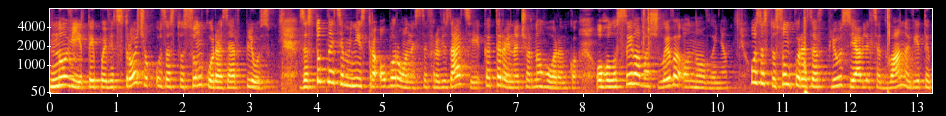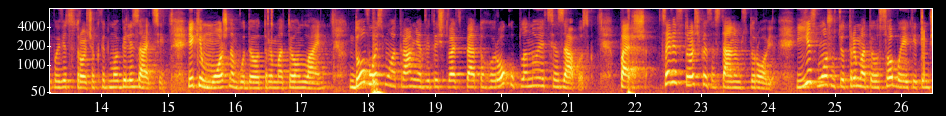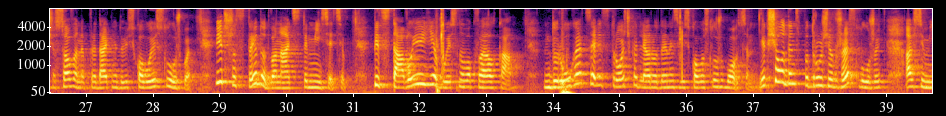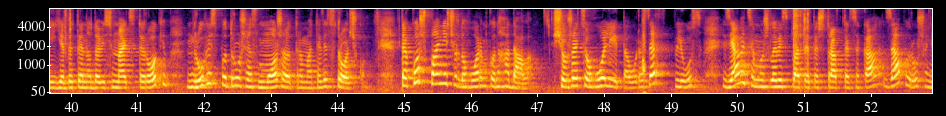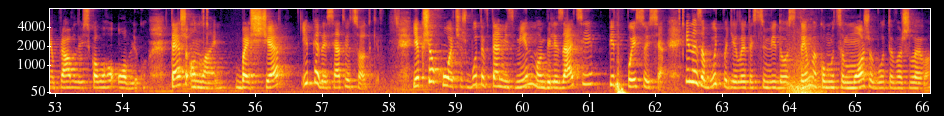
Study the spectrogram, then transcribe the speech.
Нові типи відстрочок у застосунку Резерв Плюс. Заступниця міністра оборони з цифровізації Катерина Чорногоренко оголосила важливе оновлення. У застосунку Резерв Плюс з'являться два нові типи відстрочок від мобілізації, які можна буде отримати онлайн. До 8 травня 2025 року планується запуск. Перше. Це відстрочка за станом здоров'я. Її зможуть отримати особи, які тимчасово не придатні до військової служби від 6 до 12 місяців. Підставою є висновок ВЛК. Друге це відстрочка для родини з військовослужбовцем. Якщо один з подружжя вже служить, а в сім'ї є дитина до 18 років, другий з подружжя зможе отримати відстрочку. Також пані Чорногоренко нагадала, що вже цього літа у резерв плюс з'явиться можливість сплатити штраф ТЦК за порушення правил військового обліку, теж онлайн, без черг і 50%. Якщо хочеш бути в темі змін мобілізації, підписуйся і не забудь поділитись цим відео з тими, кому це може бути важливо.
